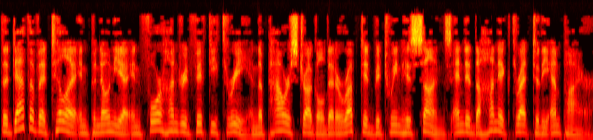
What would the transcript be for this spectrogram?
The death of Attila in Pannonia in 453 and the power struggle that erupted between his sons ended the Hunnic threat to the empire.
